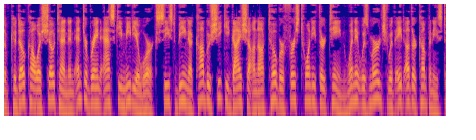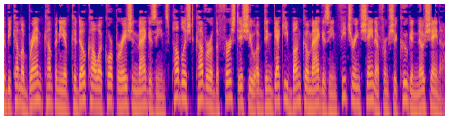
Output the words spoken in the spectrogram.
of Kadokawa Shoten and Enterbrain ASCII Media Works ceased being a Kabushiki Gaisha on October 1, 2013 when it was merged with eight other companies to become a brand company of Kadokawa Corporation magazines published cover of the first issue of Dengeki Bunko magazine featuring Shana from Shakugan no Shana.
